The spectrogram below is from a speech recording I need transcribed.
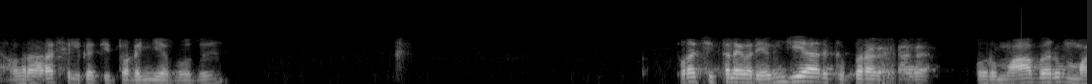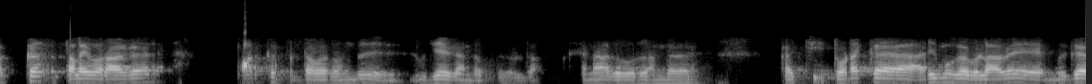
அவர் அரசியல் கட்சி தொடங்கிய போது புரட்சி தலைவர் எம்ஜிஆருக்கு பிறகாக ஒரு மாபெரும் மக்கள் தலைவராக பார்க்கப்பட்டவர் வந்து விஜயகாந்த் அவர்கள் தான் ஏன்னா அது ஒரு அந்த கட்சி தொடக்க அறிமுக விழாவே மிக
